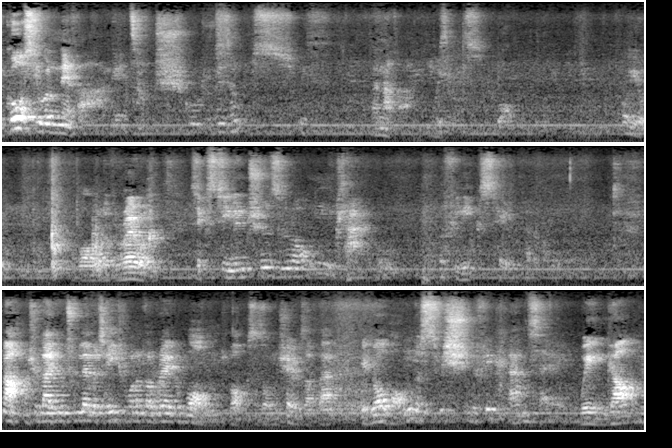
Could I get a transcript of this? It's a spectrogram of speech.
Of course, you will never get such good results with another wizard's wand. For you, wand of Rowan, 16 inches long, pliable, the phoenix tail feather. Now, I should like you to levitate one of the red wand boxes on the shelves up there. Give your wand a swish and a flick and say, Leviosa.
